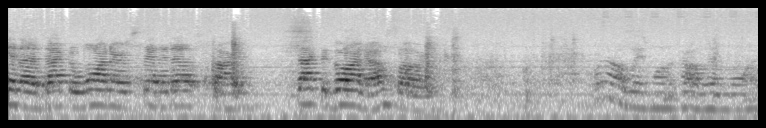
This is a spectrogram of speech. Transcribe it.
Said, uh, Dr. Warner set it up, sorry. Dr. Garner, I'm sorry. We always wanna call him Warner.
